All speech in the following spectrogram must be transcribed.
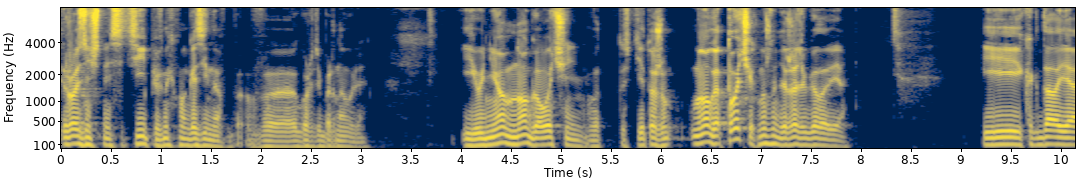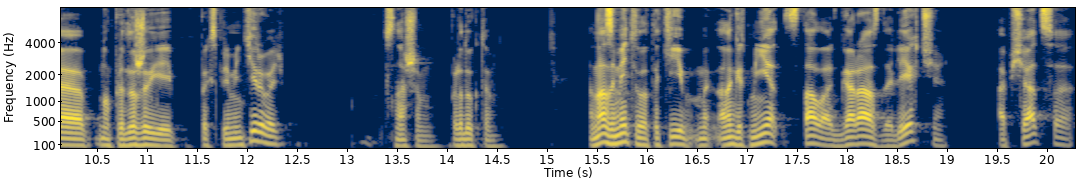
розничной сети пивных магазинов в городе Барнауле. И у нее много очень, вот, то есть ей тоже много точек нужно держать в голове. И когда я ну, предложил ей поэкспериментировать с нашим продуктом, она заметила такие... Она говорит, мне стало гораздо легче общаться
